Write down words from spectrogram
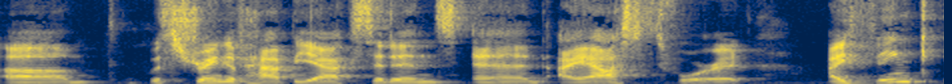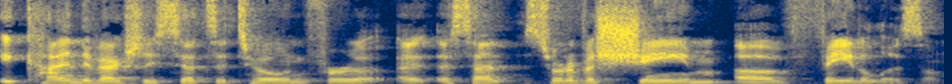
um, with string of happy accidents, and I asked for it. I think it kind of actually sets a tone for a, a sen- sort of a shame of fatalism.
